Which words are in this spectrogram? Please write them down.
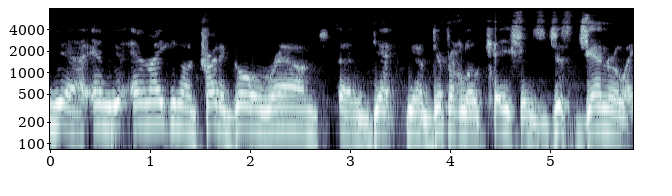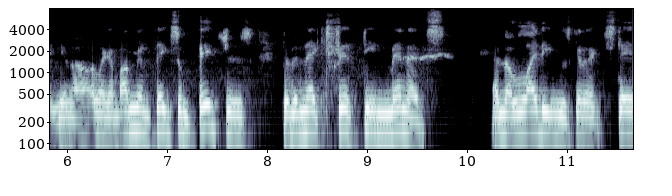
Yeah, and and I you know try to go around and get you know different locations just generally. You know, like I'm, I'm going to take some pictures for the next 15 minutes, and the lighting is going to stay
